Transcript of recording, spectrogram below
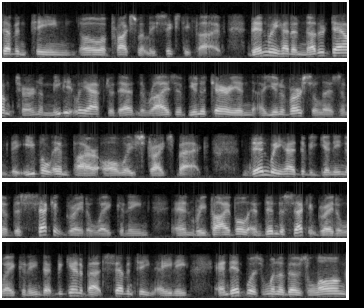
17, oh, approximately 65. Then we had another downturn immediately after that, the rise of Unitarian uh, Universalism. The evil empire always strikes back. Then we had the beginning of the Second Great Awakening and revival, and then the Second Great Awakening that began about 1780, and it was one of those long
